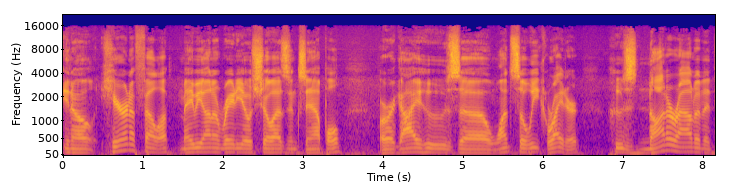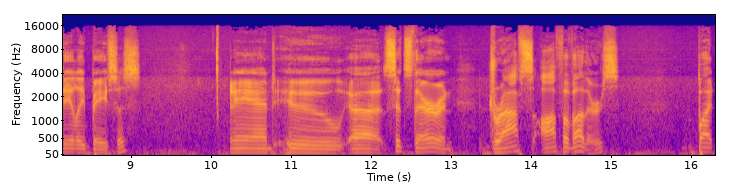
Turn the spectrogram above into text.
you know hearing a fella maybe on a radio show as an example or a guy who's a once a week writer who's not around on a daily basis and who uh, sits there and drafts off of others but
